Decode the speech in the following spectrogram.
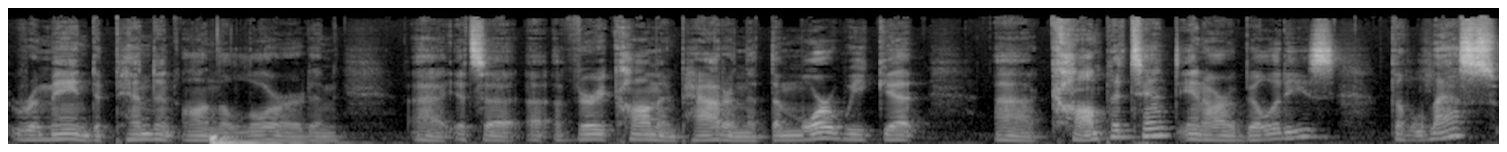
remain dependent on the Lord. And uh, it's a, a, very common pattern that the more we get uh, competent in our abilities, the less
